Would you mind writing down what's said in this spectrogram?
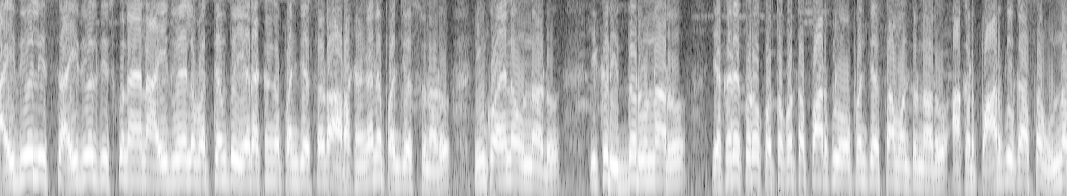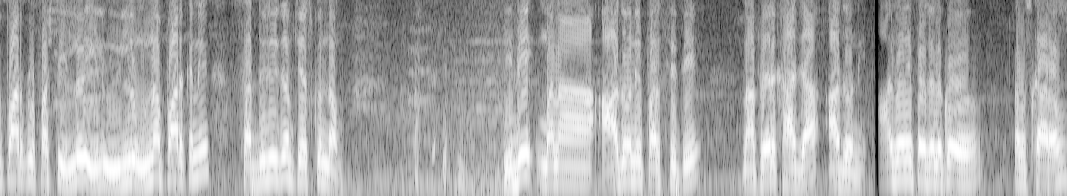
ఐదు వేలు ఇస్తే ఐదు వేలు తీసుకుని ఆయన ఐదు వేల భత్యంతో ఏ రకంగా పనిచేస్తాడో ఆ రకంగానే పనిచేస్తున్నాడు. ఇంకో ఆయన ఉన్నాడు. ఇక్కడ ఇద్దరు ఉన్నారు. ఎక్కడెక్కడో కొత్త కొత్త పార్కులు ఓపెన్ చేస్తామంటున్నారు. అక్కడ పార్కులు కాస్త ఉన్న పార్కులు ఫస్ట్ ఇల్లు ఇల్లు ఇల్లు ఉన్న పార్క్ని సద్వినియోగం చేసుకుందాం. ఇది మన ఆదోని పరిస్థితి. నా పేరు ఖాజా ఆదోని. ఆధోని ప్రజలకు నమస్కారం.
